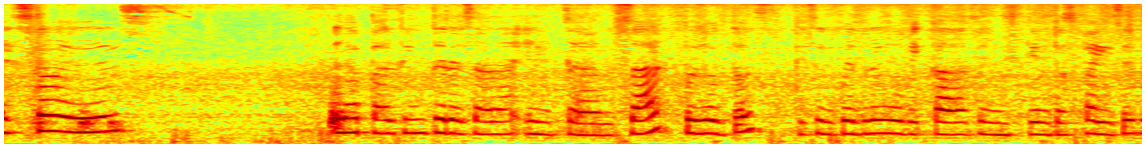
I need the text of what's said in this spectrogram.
Esto es la parte interesada en transar productos que se encuentran ubicados en distintos países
